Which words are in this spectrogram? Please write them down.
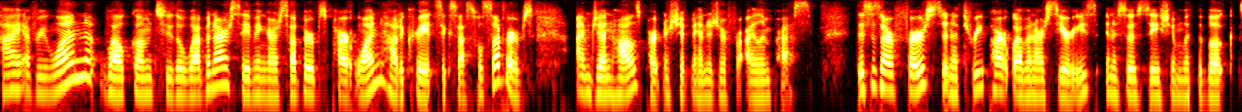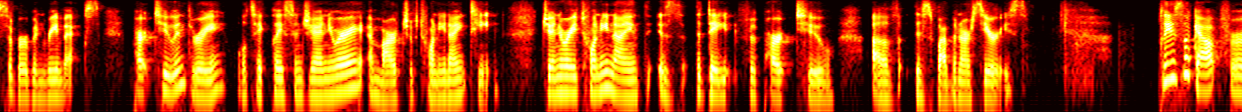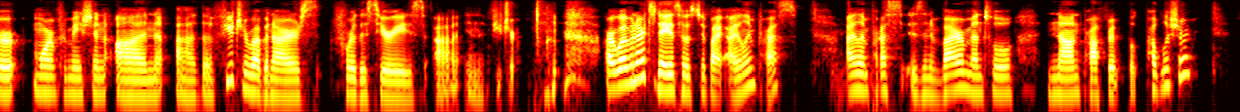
Hi, everyone. Welcome to the webinar, Saving Our Suburbs Part 1, How to Create Successful Suburbs. I'm Jen Halls, Partnership Manager for Island Press. This is our first in a three-part webinar series in association with the book Suburban Remix. Part 2 and 3 will take place in January and March of 2019. January 29th is the date for Part 2 of this webinar series. Please look out for more information on uh, the future webinars for this series uh, in the future. Our webinar today is hosted by Island Press. Island Press is an environmental nonprofit book publisher.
